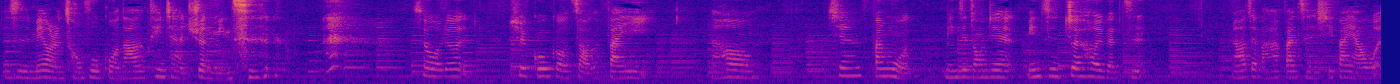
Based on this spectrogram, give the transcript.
就是没有人重复过，然后听起来很炫的名字，所以我就去 Google 找了翻译，然后先翻我名字中间名字最后一个字，然后再把它翻成西班牙文。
